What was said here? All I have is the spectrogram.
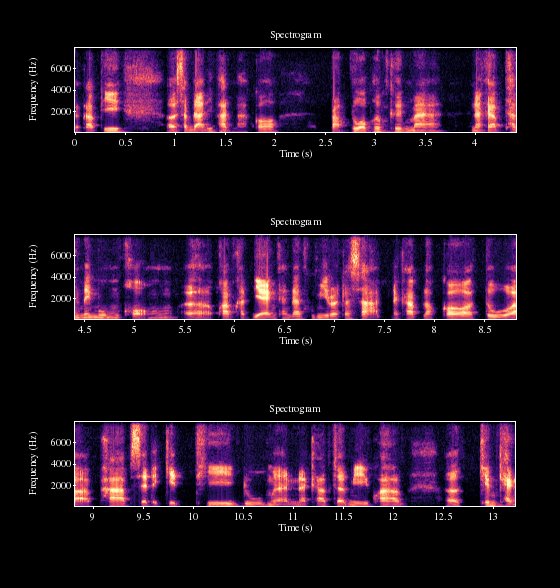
นะครับที่สัปดาห์ที่ผ่านมาก็ปรับตัวเพิ่มขึ้นมา นะครับทั้งในมุมของอความขัดแย้งทางด้านภูมิรัฐศาสตร์นะครับ แล้วก็ตัวภาพเศรษฐกิจที่ดูเหมือนนะครับ จะมีความเข้มแข็ง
